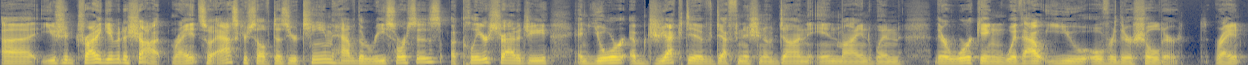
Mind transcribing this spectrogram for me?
Uh, you should try to give it a shot, right? So, ask yourself Does your team have the resources, a clear strategy, and your objective definition of done in mind when they're working without you over their shoulder, right?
